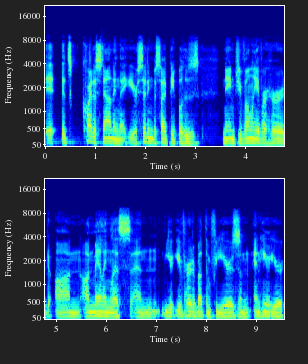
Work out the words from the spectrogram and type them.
it, it's quite astounding that you're sitting beside people whose names you've only ever heard on on mailing lists, and you, have heard about them for years, and, and here you're,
